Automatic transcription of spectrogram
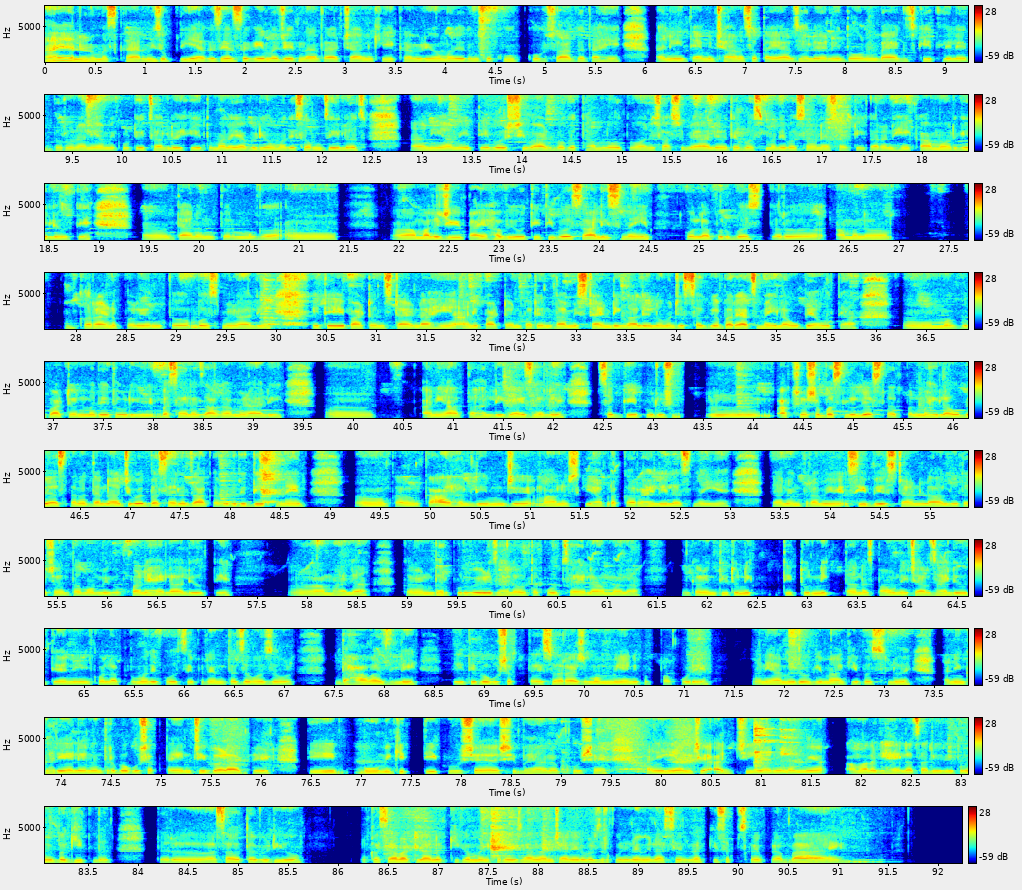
Hi hello नमस्कार. मी सुप्रिया. कसे आहे सगळे? मजेत ना? तर आजच्या आणखी एका व्हिडिओमध्ये तुमचं खूप खूप स्वागत आहे. आणि ते आम्ही छान असं तयार झालो आहे आणि दोन बॅग्स घेतलेले आहेत भरून आणि आम्ही कुठे चाललो आहे हे तुम्हाला या व्हिडिओमध्ये समजेलच. आणि आम्ही ते बसची वाट बघत थांबलो होतो आणि सासूबाई आले होते बसमध्ये बसवण्यासाठी कारण हे कामावर गेले होते. त्यानंतर मग आम्हाला जी पाय हवी होती ती बस आलीच नाही कोल्हापूर बस. तर आम्हाला कराडपर्यंत बस मिळाली. इथे पाटण स्टँड आहे आणि पाटणपर्यंत आम्ही स्टँडिंग आलेलो. म्हणजे सगळ्या बऱ्याच महिला उभ्या होत्या. मग पाटणमध्ये थोडी बसायला जागा मिळाली. आणि आता हल्ली काय झाले सगळे पुरुष अक्षरशः बसलेले असतात पण महिला उभ्या असताना त्यांना अजिबात बसायला जागा वगैरे देत नाहीत. कारण काय हल्ली म्हणजे माणुसकी हा प्रकार राहिलेलाच नाही आहे त्यानंतर आम्ही सी बी एस स्टँडला आलो. त्याच्यानंतर मम्मी पप्पा न्यायला आले होते. आम्हाला. कारण भरपूर वेळ झाला होता पोचायला आम्हाला. कारण तिथून निघ तिथून निघतानाच पावणे चार झाले होते आणि कोल्हापूरमध्ये पोहोचेपर्यंत जवळजवळ दहा वाजले. ते इथे बघू शकताय स्वराज मम्मी आणि पप्पा पुढे. आणि आम्ही दोघी मागे बसलो आहे आणि घरी आल्यानंतर बघू शकता यांची गळा भेट ती भूमी किती खुश आहे अशी भयानक खुश आहे. आणि ही आमची आजी आणि मम्मी आम्हाला घ्यायलाच आली होती. तुम्ही बघितलं तर असा होता व्हिडिओ. कसा वाटला? नक्की कमेंट करून सांगा. आणि चॅनलवर जर कोणी नवीन असेल नक्की सबस्क्राईब करा. बाय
